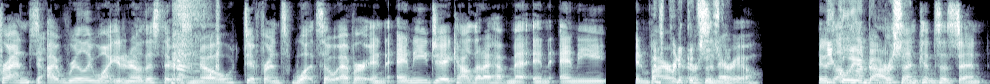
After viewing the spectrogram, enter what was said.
Friends, Yeah. I really want you to know this. There is no difference whatsoever in any JCal that I have met in any environment or scenario. It is Equally 100% embarrassing. consistent.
